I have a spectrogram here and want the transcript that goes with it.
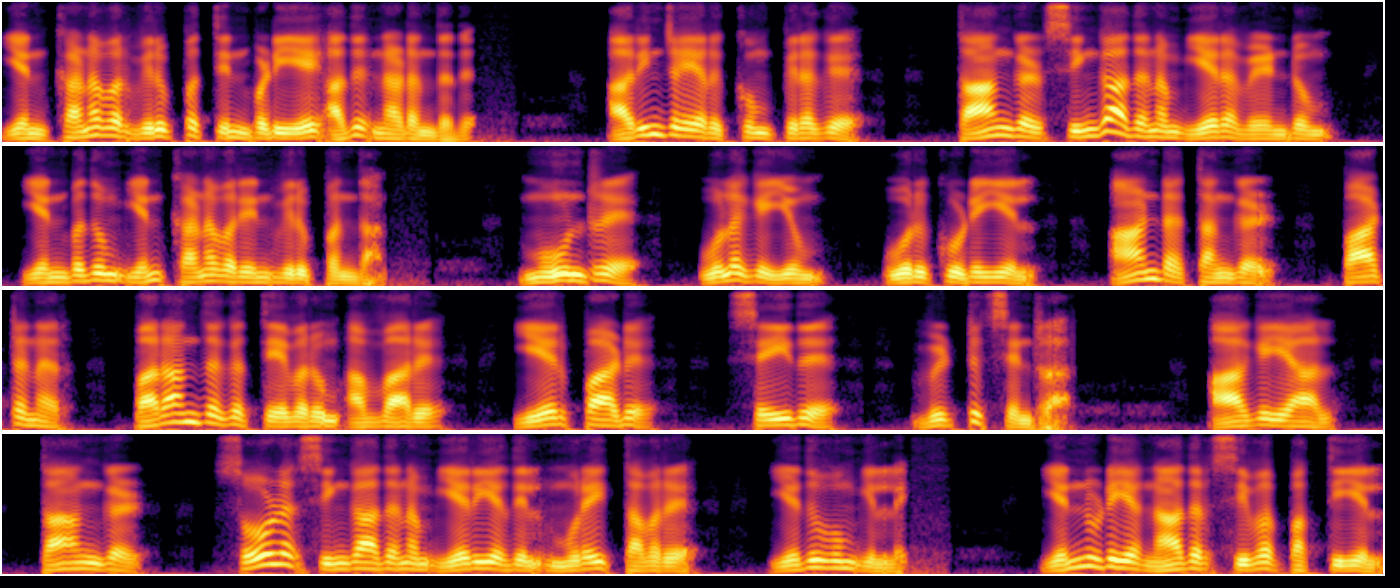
என் கணவர் விருப்பத்தின்படியே அது நடந்தது. அரிஞ்சயருக்கும் பிறகு தாங்கள் சிங்காதனம் ஏற வேண்டும் என்பதும் என் கணவரின் விருப்பம்தான் மூன்று உலகையும் ஒரு குடியில் ஆண்ட தங்கள் பாட்டனர் பராந்தகத்தேவரும் அவ்வாறு ஏற்பாடு செய்து விட்டு சென்றார். ஆகையால் தாங்கள் சோழ சிங்காதனம் ஏறியதில் முறை தவறு எதுவும் இல்லை. என்னுடைய நாதர் சிவ பக்தியில்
